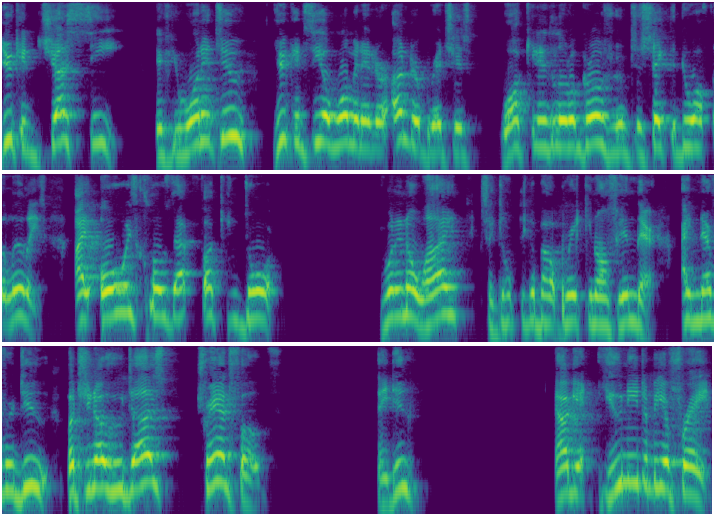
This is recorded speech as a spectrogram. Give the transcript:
You can just see. If you wanted to, you can see a woman in her underbritches walking into the little girl's room to shake the dew off the lilies. I always close that fucking door. You want to know why? Because I don't think about breaking off in there. I never do. But you know who does? Transphobes. They do. Now, again, you need to be afraid.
